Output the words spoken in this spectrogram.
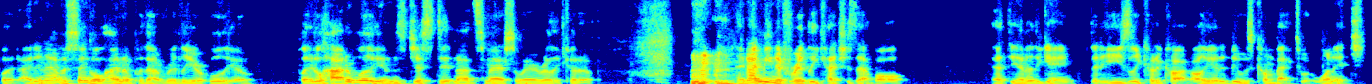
but I didn't have a single lineup without Ridley or Julio. Played a lot of Williams, just did not smash the way I really could have. and I mean, if Ridley catches that ball at the end of the game that he easily could have caught, all he had to do was come back to it one inch.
